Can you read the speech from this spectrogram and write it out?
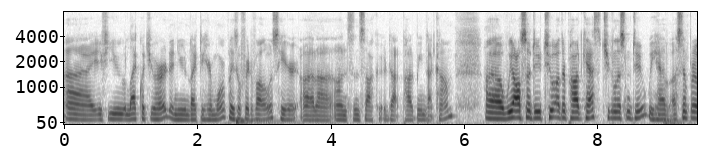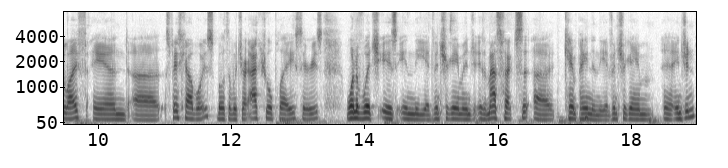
Uh, if you like what you heard and you'd like to hear more, please feel free to follow us here on, uh, on sensaku.podbean.com. Uh, we also do two other podcasts that you can listen to. We have A Simpler Life and uh, Space Cowboys, both of which are actual play series. One of which is in the adventure game engine, is a Mass Effect uh, campaign in the adventure game uh, engine.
